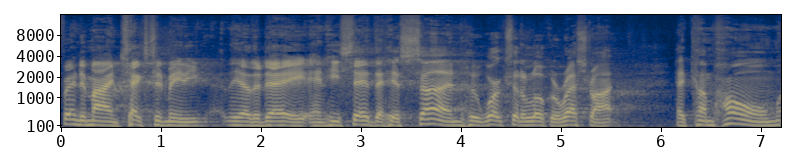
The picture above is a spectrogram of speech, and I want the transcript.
friend of mine texted me the other day, and he said that his son, who works at a local restaurant, had come home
